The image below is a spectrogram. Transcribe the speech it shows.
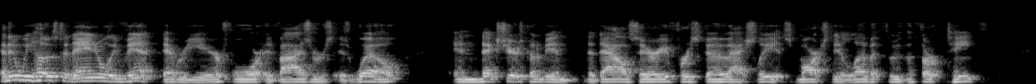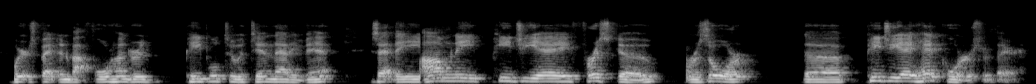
And then we host an annual event every year for advisors as well and next year it's going to be in the Dallas area, Frisco. Actually, it's March the 11th through the 13th. We're expecting about 400 people to attend that event. It's at the Omni PGA Frisco Resort. The PGA headquarters are there.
